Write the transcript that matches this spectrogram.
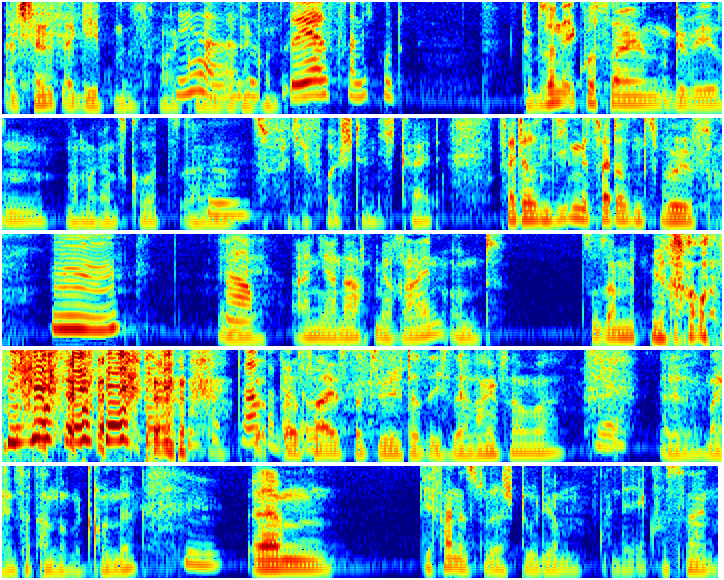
Ein schnelles Ergebnis war ja, das, Grund. ja, das fand ich gut. Du bist an EcoSign gewesen, nochmal ganz kurz, äh, Mhm. für die Vollständigkeit. 2007 bis 2012. Mhm. Ja. Äh, ein Jahr nach mir rein und zusammen mit mir raus. Da, da, das da. heißt natürlich, dass ich sehr langsam war. Ja. Äh, nein, es hat andere Gründe. Hm. Ähm, wie fandest du das Studium an der EcoSign?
